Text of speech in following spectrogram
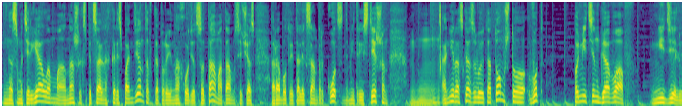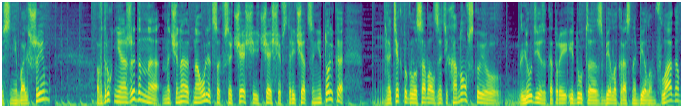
с материалом наших специальных корреспондентов, которые находятся там. А там сейчас работает Александр Коц, Дмитрий Стешин. Они рассказывают о том, что вот помитинговав неделю с небольшим, вдруг неожиданно начинают на улицах все чаще и чаще встречаться не только те, кто голосовал за Тихановскую, люди, которые идут э, с бело-красно-белым флагом,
